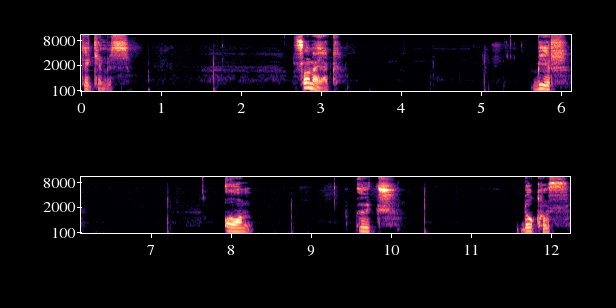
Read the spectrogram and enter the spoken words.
tekimiz. Son ayak. 1 10 3 9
